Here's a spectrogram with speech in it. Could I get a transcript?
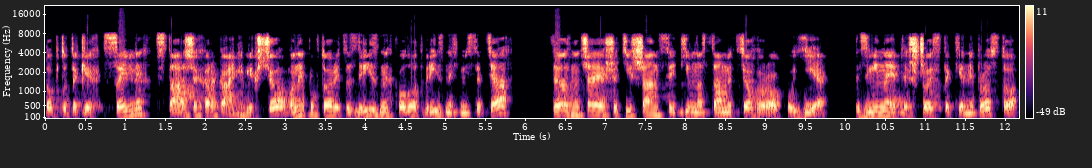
тобто таких сильних старших арканів. Якщо вони повторюються з різних колод в різних місяцях, це означає, що ті шанси, які в нас саме цього року є, змінити щось таке не просто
